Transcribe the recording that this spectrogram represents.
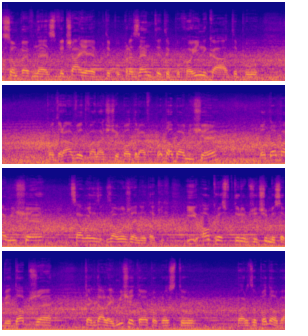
są pewne zwyczaje typu prezenty, typu choinka, typu potrawy, 12 potraw. Podoba mi się, podoba mi się całe założenie takich i okres, w którym życzymy sobie dobrze i tak dalej. Mi się to po prostu bardzo podoba.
